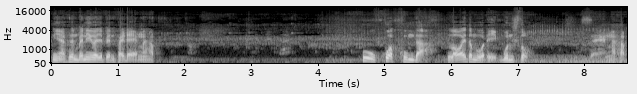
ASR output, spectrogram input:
เนี่ยขึ้นไปนี่ก็จะเป็นไฟแดงนะครับ ผู้ควบคุมด่าร้อยตำรวจเอกบุญส่งแสงนะครับ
